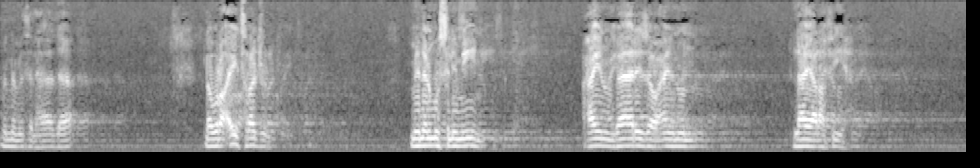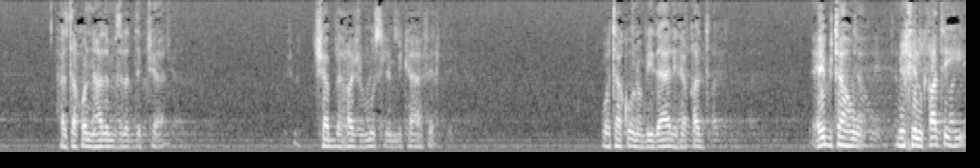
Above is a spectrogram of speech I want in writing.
من مثل هذا؟ لو رأيت رجل من المسلمين عين بارزة وعين لا يرى فيها هل تقول أن هذا مثل الدجال؟ تشبه رجل مسلم بكافر وتكون بذلك قد عبته بخلقته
